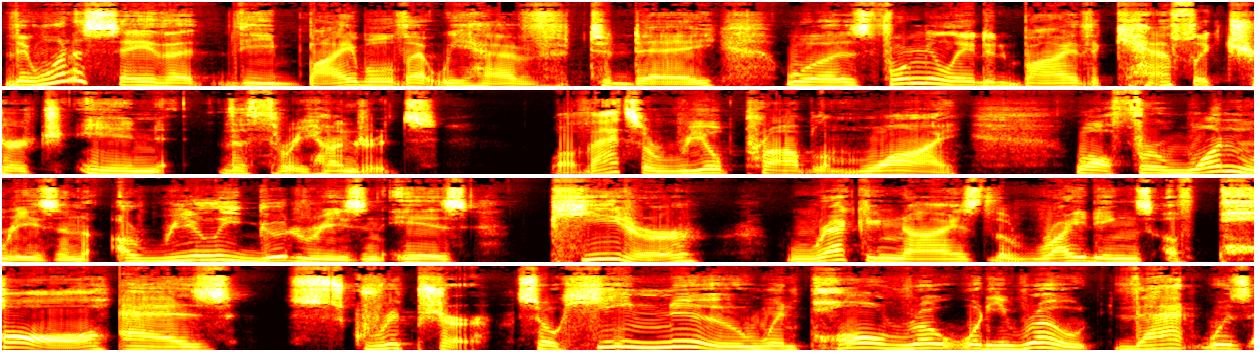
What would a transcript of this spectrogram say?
they want to say that the Bible that we have today was formulated by the Catholic Church in the 300s. Well, that's a real problem. Why? Well, for one reason, a really good reason is Peter recognized the writings of Paul as scripture. So he knew when Paul wrote what he wrote, that was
